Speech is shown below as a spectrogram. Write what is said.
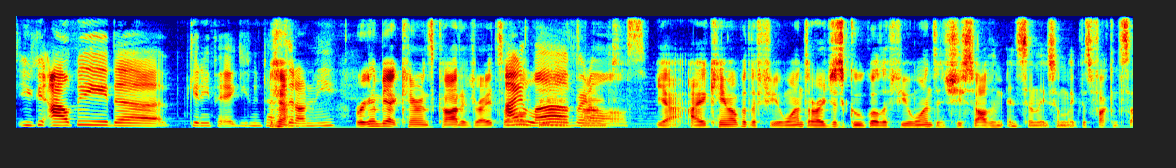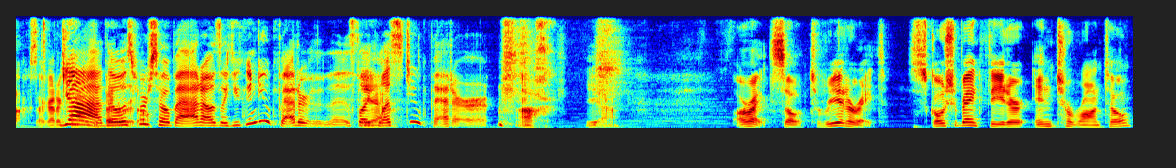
You can I'll be the guinea pig. You can test Yeah. it on me. We're going to be at Karen's cottage, right? So I I'll love riddles. Yeah, I came up with a few ones, or I just Googled a few ones, and she solved them instantly. So I'm like, this fucking sucks. I got to Yeah, come up with a those riddle. were so bad. I was like, you can do better than this. Like, Yeah. let's do better. Ugh, yeah. All right, so to reiterate, Scotiabank Theater in Toronto.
